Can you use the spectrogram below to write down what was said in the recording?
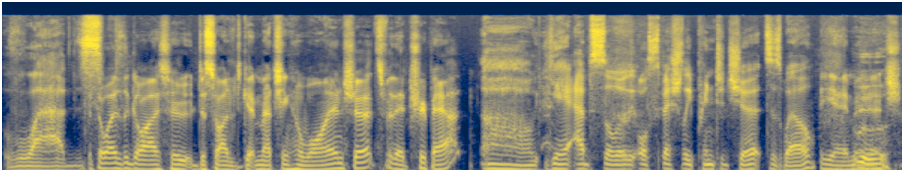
lads. It's always the guys who decided to get matching Hawaiian shirts for their trip out. Oh yeah, absolutely. Or specially printed shirts as well. Yeah, merch.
